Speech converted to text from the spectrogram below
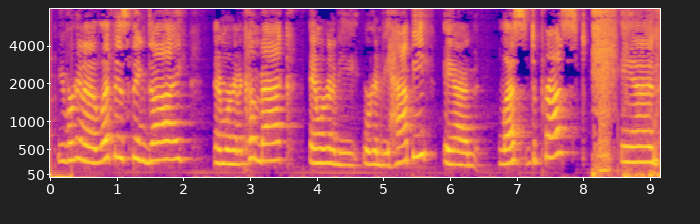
we're gonna let this thing die, and we're gonna come back, and we're gonna be we're gonna be happy and less depressed, and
